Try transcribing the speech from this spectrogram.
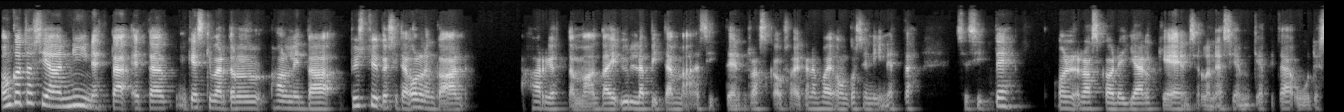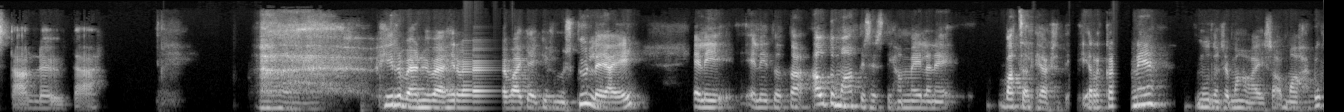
Onko tosiaan niin, että, että keskivartalon pystyykö sitä ollenkaan harjoittamaan tai ylläpitämään sitten raskausaikana, vai onko se niin, että se sitten on raskauden jälkeen sellainen asia, mikä pitää uudestaan löytää? Hirveän hyvä ja hirveän vaikea kysymys. Kyllä ja ei. Eli, eli tota, automaattisestihan meillä ne vatsalihakset erkanee, muuten se maha ei saa mahdu.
